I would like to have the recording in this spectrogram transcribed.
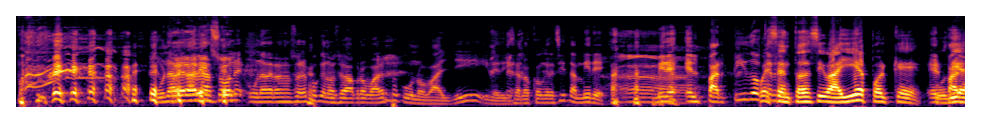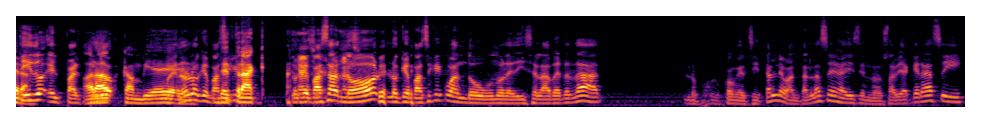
una de las razones, una de las razones por qué no se va a aprobar es porque uno va allí y le dice a los congresistas, mire, Ah. mire, el partido pues que re- entonces si va allí es porque el pudiera. partido, el partido Ahora cambié Bueno, lo que pasa de que- track. Lo que pasa, no, lo que pasa es que cuando uno le dice la verdad, los congresistas levantan la ceja y dicen, no sabía que era así.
